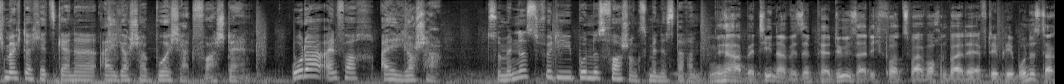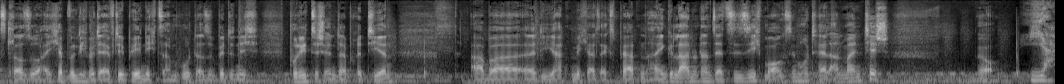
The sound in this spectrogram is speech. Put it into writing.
Ich möchte euch jetzt gerne Aljoscha Burchardt vorstellen. Oder einfach Aljoscha. Zumindest für die Bundesforschungsministerin. Ja, Bettina, wir sind perdu, seit ich vor zwei Wochen bei der FDP-Bundestagsklausur. Ich habe wirklich mit der FDP nichts am Hut, also bitte nicht politisch interpretieren. Aber äh, die hat mich als Experten eingeladen und dann setzte sie sich morgens im Hotel an meinen Tisch. Ja. Ja,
